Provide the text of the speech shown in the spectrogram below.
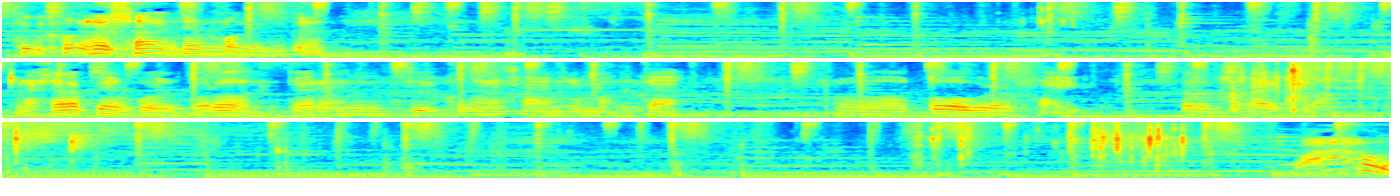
Hindi ko na saan yung mangga. Masarap yung pulveron, pero hindi ko na saan yung mangga. So, 2 over 5. So, dried mangoes. Wow!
